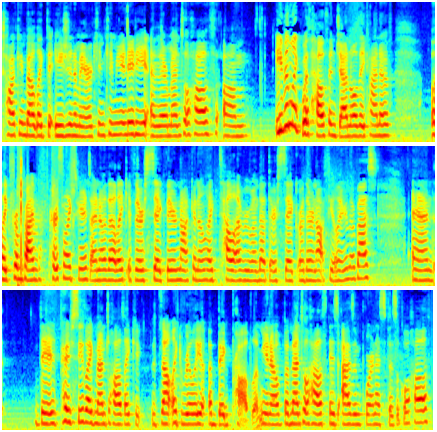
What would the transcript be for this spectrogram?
talking about like the Asian American community and their mental health. Um, even like with health in general, they kind of like from my personal experience, I know that like if they're sick, they're not gonna like tell everyone that they're sick or they're not feeling their best, and they perceive like mental health like it's not like really a big problem, you know. But mental health is as important as physical health,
